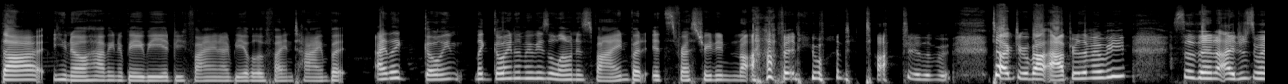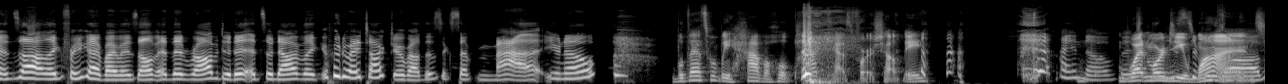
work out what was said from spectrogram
thought, you know, having a baby it'd be fine. I'd be able to find time, but I like going like going to the movies alone is fine, but it's frustrating to not have anyone to talk to the mo- talk to about after the movie. So then I just went and saw like Free Guy by myself, and then Rob did it, and so now I'm like, who do I talk to about this except Matt? You know? Well, that's what we have a whole podcast for, Shelby. I know. What more do you want?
